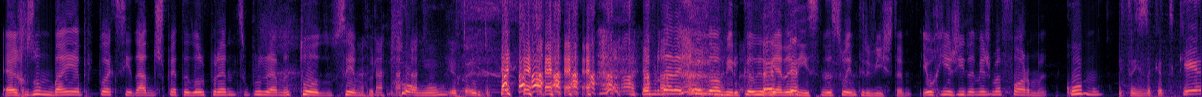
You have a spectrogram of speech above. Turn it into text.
Eh, resume bem a perplexidade do espectador perante o programa todo, sempre. Como? Eu tenho. A verdade é que depois de ouvir o que a Liliana disse na sua entrevista, eu reagi da mesma forma. Como? Fiz a catequese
